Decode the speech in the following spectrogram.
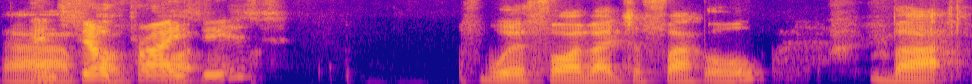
Uh, and self praise is worth five eighths of fuck all, but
